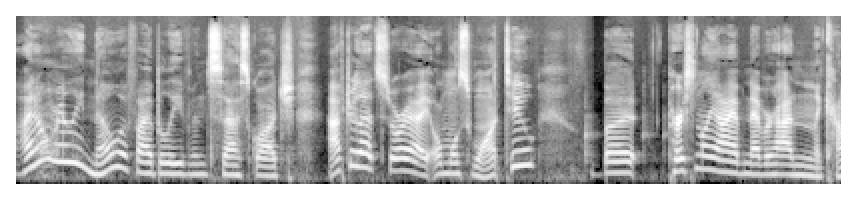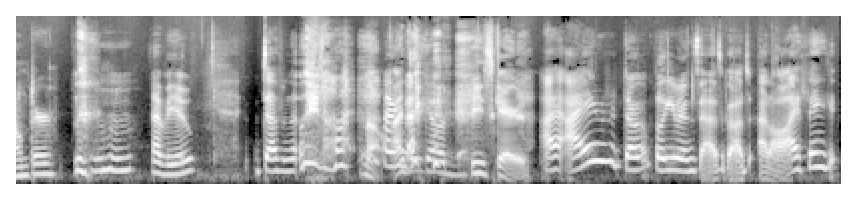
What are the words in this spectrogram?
I don't really know if I believe in Sasquatch. After that story, I almost want to, but personally, I have never had an encounter. Mm-hmm. have you? Definitely not. No, I, mean, I think I would be scared. I, I don't believe in Sasquatch at all. I think.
